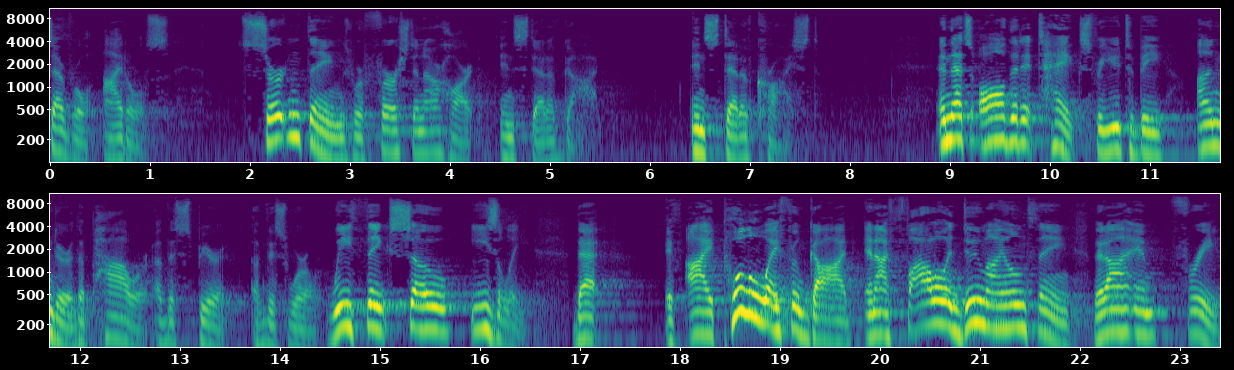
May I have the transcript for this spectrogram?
several idols. Certain things were first in our heart instead of God, instead of Christ. And that's all that it takes for you to be under the power of the Spirit of this world. We think so easily that if I pull away from God and I follow and do my own thing, that I am free.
